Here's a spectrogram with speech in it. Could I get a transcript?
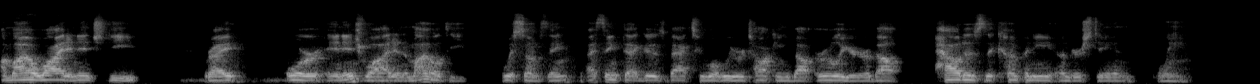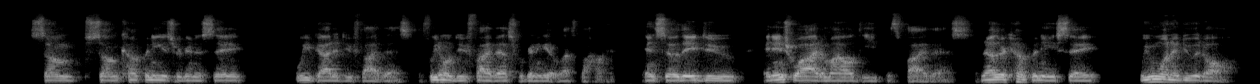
a, mile wide, an inch deep, right? Or an inch wide and a mile deep with something. I think that goes back to what we were talking about earlier about how does the company understand lean? Some some companies are going to say we've got to do 5S. If we don't do 5S, we're going to get left behind. And so they do an inch wide, a mile deep with 5S. And other companies say, we want to do it all.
